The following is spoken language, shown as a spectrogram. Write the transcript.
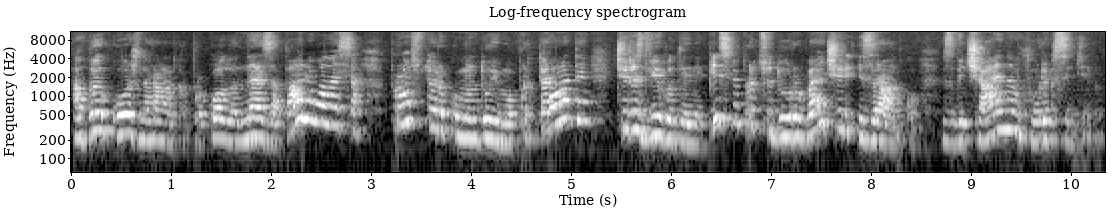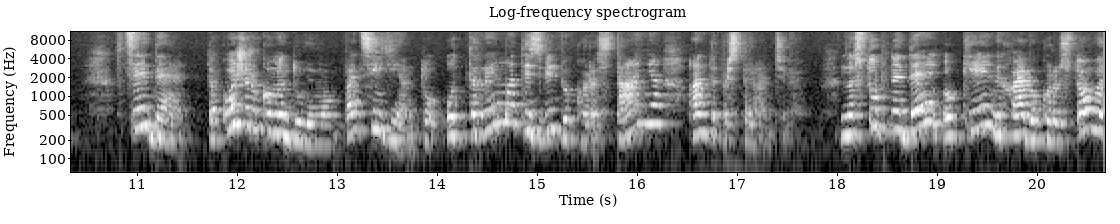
аби кожна ранка проколу не запалювалася, просто рекомендуємо протирати через 2 години після процедури ввечері і зранку звичайним флорексидіном. В цей день також рекомендуємо пацієнту утриматись від використання антиперспірантів. Наступний день, окей, нехай використовує.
